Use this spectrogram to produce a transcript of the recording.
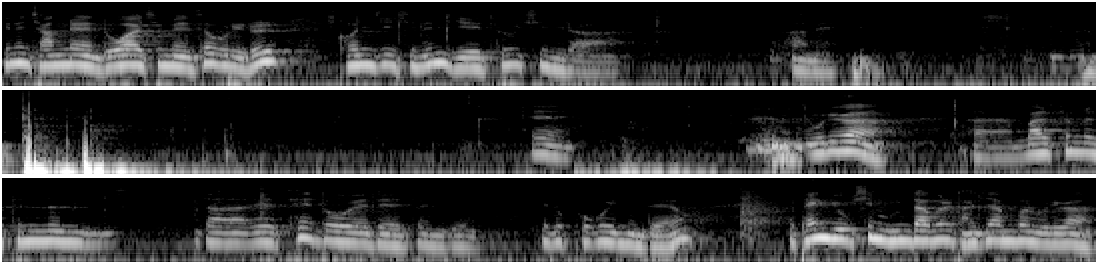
이는 장래 노하심에서 우리를 건지시는 예수시니라. 아멘. 예, 우리가 아, 말씀을 듣는 자의 태도에 대해서 이제 계속 보고 있는데요. 160 문답을 다시 한번 우리가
